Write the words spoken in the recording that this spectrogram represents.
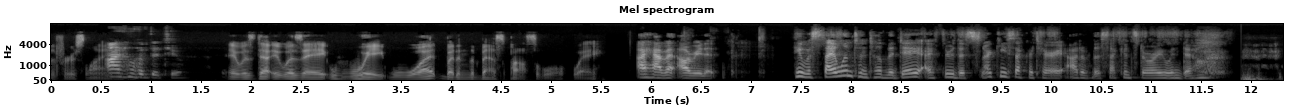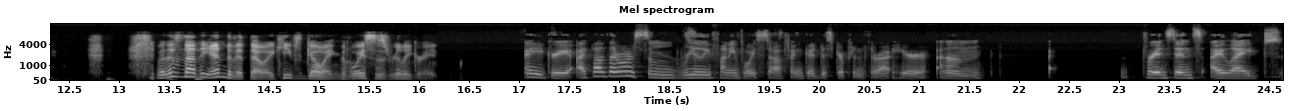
the first line. I loved it too. It was de- it was a wait what, but in the best possible way. I have it. I'll read it. He was silent until the day I threw the snarky secretary out of the second story window. But this is not the end of it though. It keeps going. The voice is really great. I agree. I thought there was some really funny voice stuff and good descriptions throughout here. Um, for instance, I liked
